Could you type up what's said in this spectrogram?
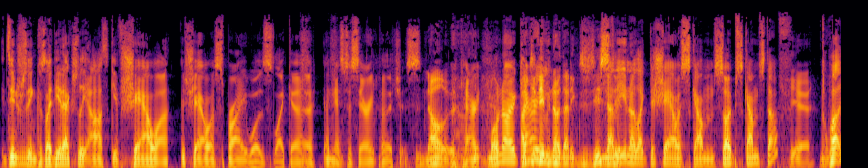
It's interesting because I did actually ask if shower shower spray was like a, a necessary purchase. No, Carrie, well, no, I didn't even know that existed. No, you know, like the shower scum, soap scum stuff. Yeah. Well,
